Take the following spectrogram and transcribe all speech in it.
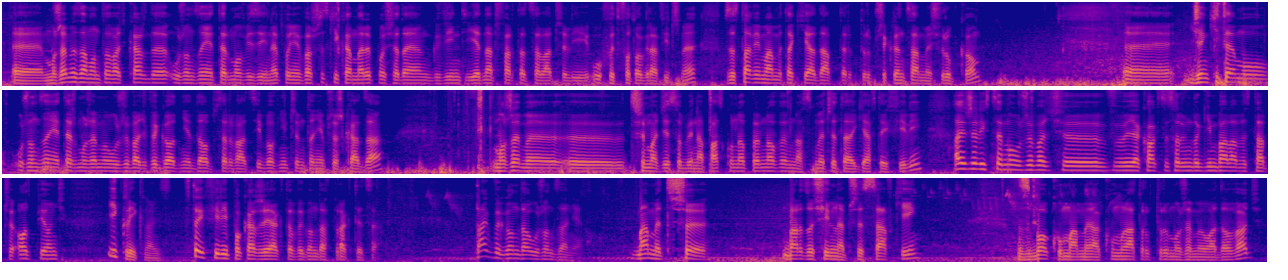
E, Możemy zamontować każde urządzenie termowizyjne, ponieważ wszystkie kamery posiadają gwint 1 czwarta cala, czyli uchwyt fotograficzny. W zestawie mamy taki adapter, który przykręcamy śrubką. E, Dzięki temu urządzenie też możemy używać wygodnie do obserwacji, bo w niczym to nie przeszkadza. Możemy y, trzymać je sobie na pasku naprenowym, na smyczy, tak jak ja w tej chwili. A jeżeli chcemy używać y, jako akcesorium do gimbala, wystarczy odpiąć i kliknąć. W tej chwili pokażę, jak to wygląda w praktyce. Tak wygląda urządzenie. Mamy trzy bardzo silne przystawki. Z boku mamy akumulator, który możemy ładować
